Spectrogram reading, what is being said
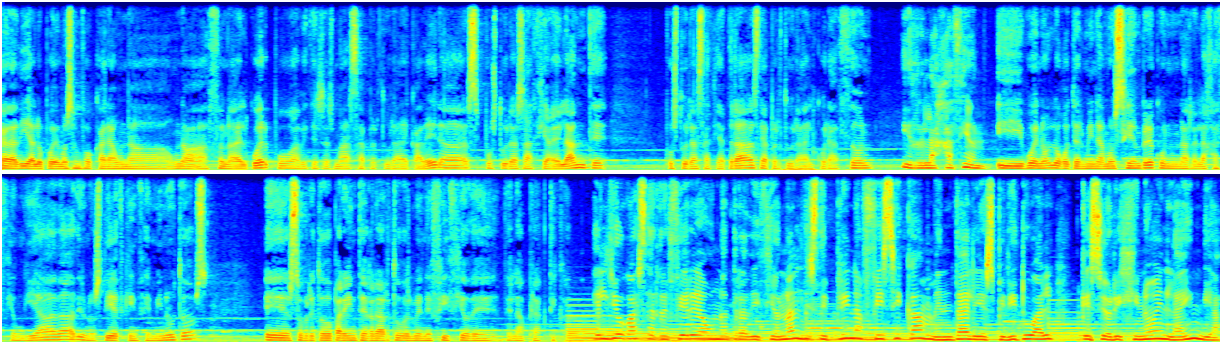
cada día lo podemos enfocar a una, una, zona del cuerpo, a veces es más apertura de caderas, posturas hacia adelante, posturas hacia atrás, de apertura del corazón. Y relajación. Y bueno, luego terminamos siempre con una relajación guiada de unos 10-15 minutos eh, sobre todo para integrar todo el beneficio de, la práctica. El yoga se refiere a una tradicional disciplina física, mental y espiritual que se originó en la India.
